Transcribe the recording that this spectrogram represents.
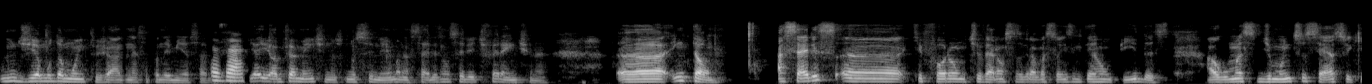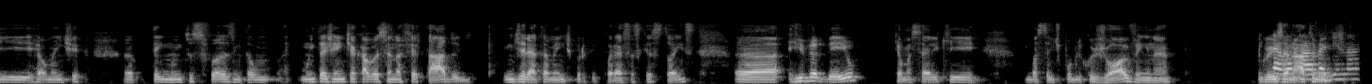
Um dia muda muito já nessa pandemia, sabe? Exato. E aí, obviamente, no, no cinema, nas séries, não seria diferente, né? Uh, então, as séries uh, que foram tiveram suas gravações interrompidas, algumas de muito sucesso e que realmente uh, tem muitos fãs, então muita gente acaba sendo afetado indiretamente por, por essas questões. Uh, Riverdale, que é uma série que tem bastante público jovem, né? Grey's Ela Anatomy. Tava ali na,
